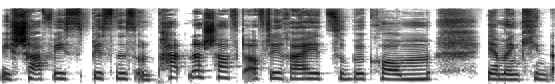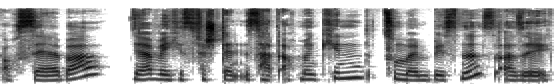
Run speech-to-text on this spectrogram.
wie schaffe ich es, Business und Partnerschaft auf die Reihe zu bekommen, ja, mein Kind auch selber, ja, welches Verständnis hat auch mein Kind zu meinem Business, also ich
